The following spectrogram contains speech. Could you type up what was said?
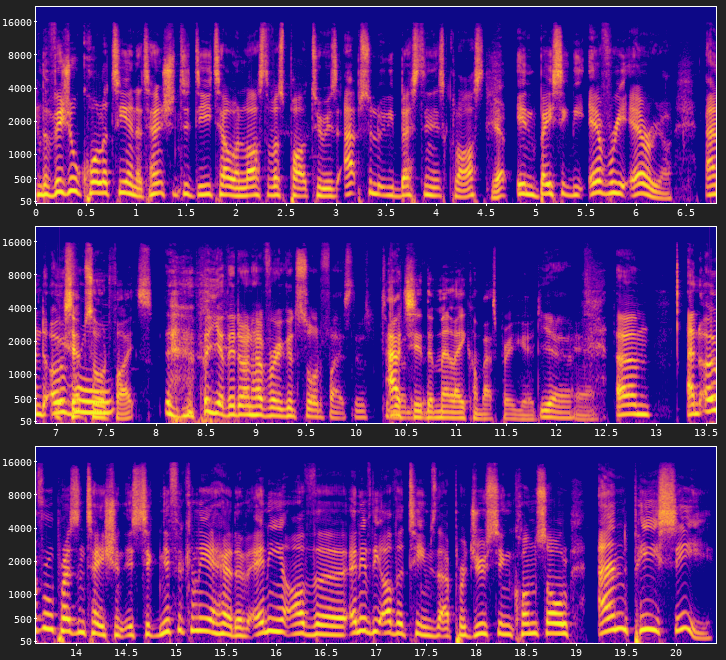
The visual quality and attention to detail in Last of Us Part 2 is absolutely best in its class Yep. in basically every area. And overall, Except sword fights. yeah, they don't have very good sword fights. Actually, the melee combat's pretty good. Yeah. Um, and overall presentation is significantly ahead of any other any of the other teams that are producing console and PC.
